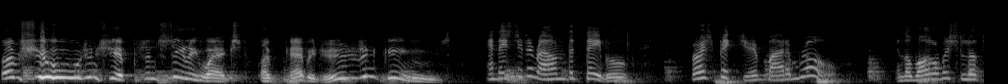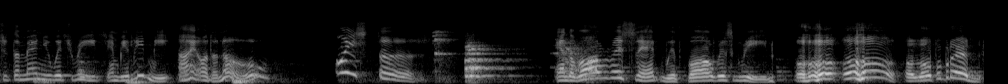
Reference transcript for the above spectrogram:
Of shoes and ships and sealing wax, of cabbages and kings. And they sit around the table, first picture, bottom row. And the walrus looks at the menu which reads, and believe me, I ought to know, oysters. And the walrus said, with walrus greed, Oh, oh, a loaf of bread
